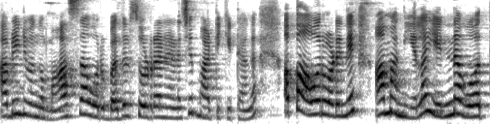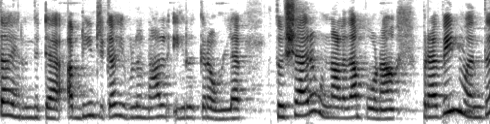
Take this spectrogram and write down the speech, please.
அப்படின்னு இவங்க மாசா ஒரு பதில் சொல்கிறேன்னு நினச்சி மாட்டிக்கிட்டாங்க. அப்போ அவர் உடனே ஆமாம் நீ எல்லாம் என்ன ஒர்த்தாக இருந்துட்ட? அப்படின்றக்காக இவ்வளோ நாள் இருக்கிற உள்ள துஷார் உன்னால தான் போனான் பிரவீன் வந்து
